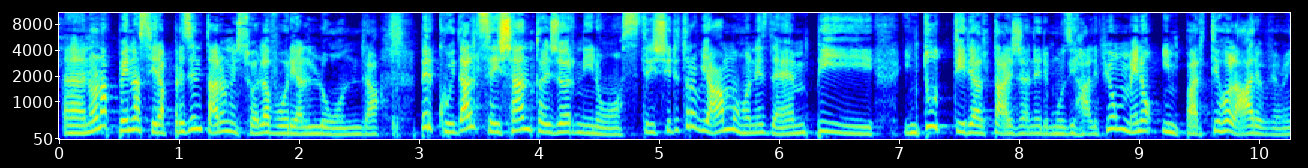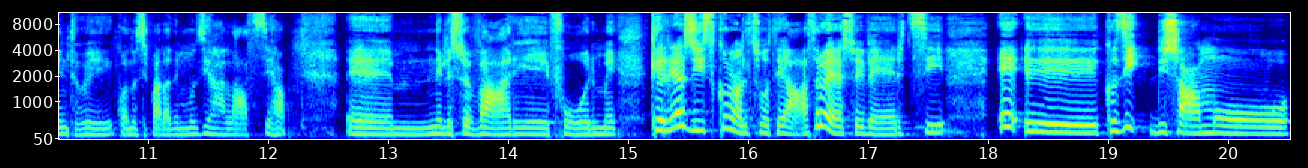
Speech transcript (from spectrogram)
eh, non appena si rappresentarono i suoi lavori a Londra. Per cui dal 600 ai giorni nostri ci ritroviamo con esempi in tutti in realtà i generi musicali, più o meno, in particolare ovviamente quando si parla di musica classica, ehm, nelle sue varie forme, che reagiscono al suo teatro e ai suoi versi. E eh, così diciamo.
